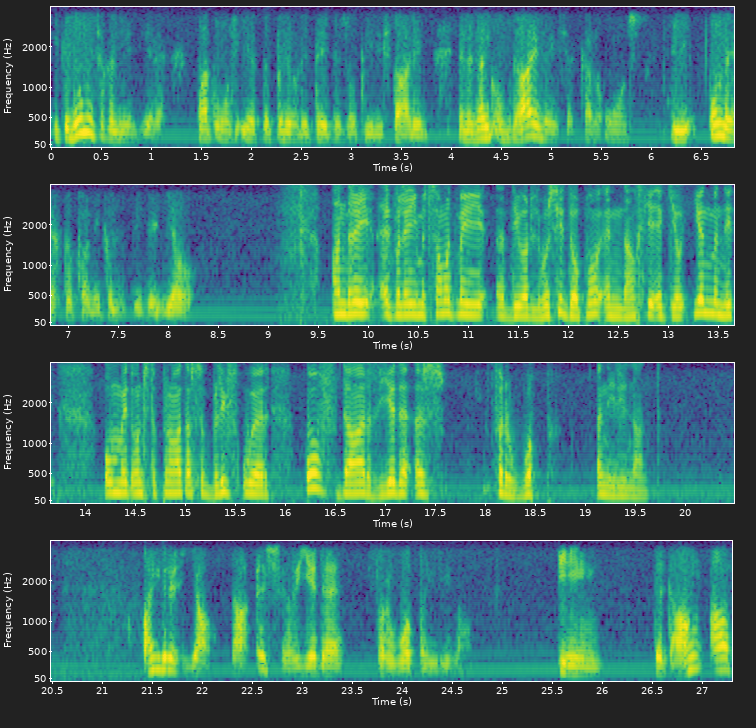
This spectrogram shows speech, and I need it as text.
ekonomiese geleenthede wat ons eerste prioriteit is op hierdie stadium. En ek dink op daai wyse kan ons die onregte van die politieke heel. Andre, ek wil hê jy moet saam met my uh, die horlosie dop en dan gee ek jou 1 minuut om met ons te praat asseblief oor of daar rede is vir hoop in hierdie land. Andre, ja, daar is rede vir hoop in hierdie land. En dit hang af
